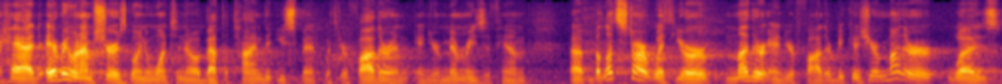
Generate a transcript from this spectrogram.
had, everyone I'm sure is going to want to know about the time that you spent with your father and, and your memories of him. Uh, but let's start with your mother and your father because your mother was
